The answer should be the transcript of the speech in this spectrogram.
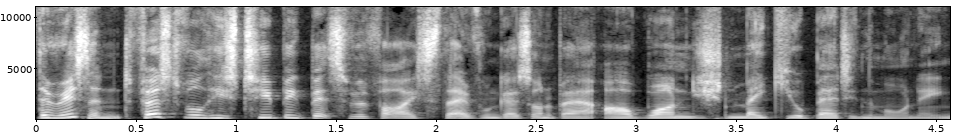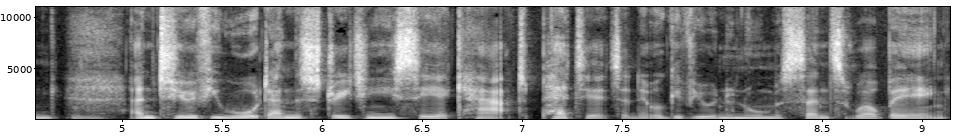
There isn't. First of all, his two big bits of advice that everyone goes on about are one, you should make your bed in the morning, and two, if you walk down the street and you see a cat, pet it, and it will give you an enormous sense of well being.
